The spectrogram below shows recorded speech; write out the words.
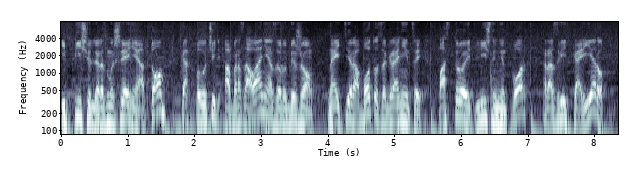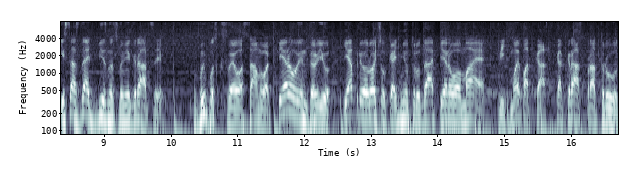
и пищу для размышления о том, как получить образование за рубежом, найти работу за границей, построить личный нетворк, развить карьеру и создать бизнес в эмиграции. Выпуск своего самого первого интервью я приурочил ко дню труда 1 мая, ведь мой подкаст как раз про труд.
